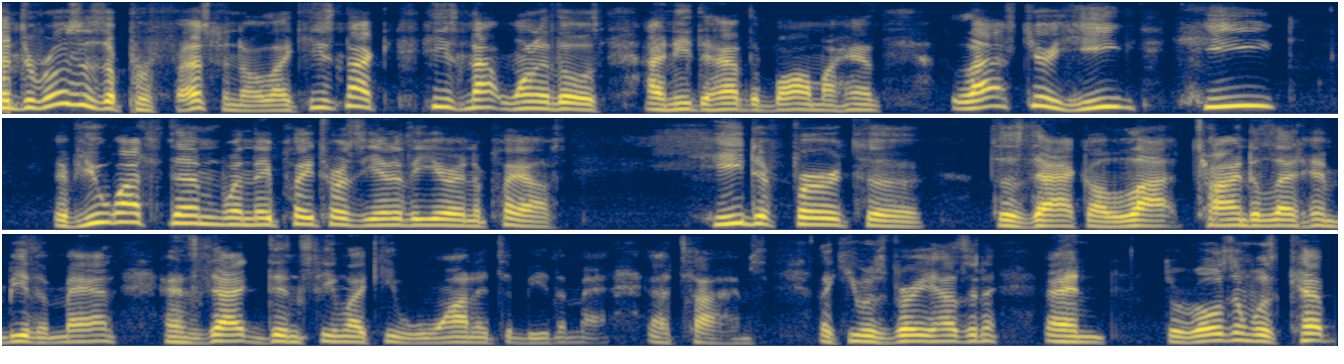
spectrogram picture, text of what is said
And is a professional. Like he's not he's not one of those I need to have the ball in my hands. Last year he he if you watch them when they play towards the end of the year in the playoffs, he deferred to to Zach a lot, trying to let him be the man. And Zach didn't seem like he wanted to be the man at times. Like he was very hesitant. And DeRozan was kept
